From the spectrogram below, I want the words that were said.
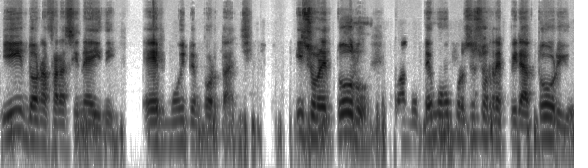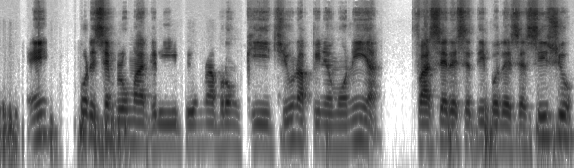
e Dona Francineide, é muito importante. E, sobretudo, quando temos um processo respiratório, hein? por exemplo, uma gripe, uma bronquite, uma pneumonia, fazer esse tipo de exercício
